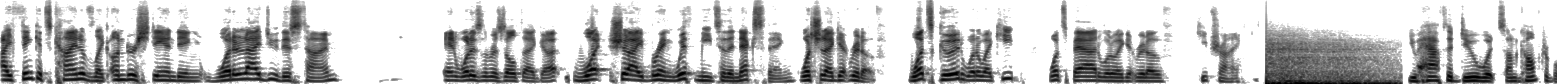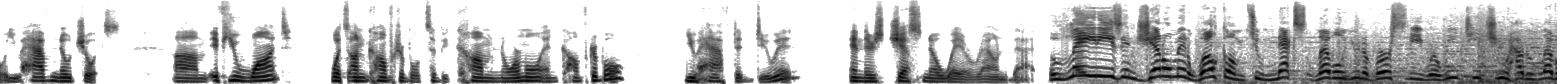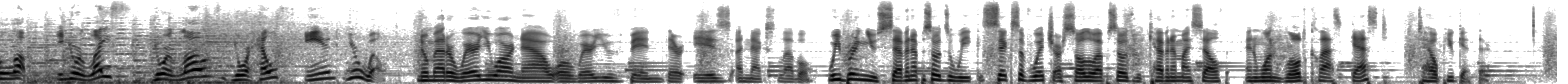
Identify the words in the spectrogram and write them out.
I think it's kind of like understanding what did I do this time? And what is the result I got? What should I bring with me to the next thing? What should I get rid of? What's good? What do I keep? What's bad? What do I get rid of? Keep trying. You have to do what's uncomfortable. You have no choice. Um, if you want what's uncomfortable to become normal and comfortable, you have to do it. And there's just no way around that. Ladies and gentlemen, welcome to Next Level University, where we teach you how to level up in your life, your love, your health, and your wealth. No matter where you are now or where you've been, there is a next level. We bring you seven episodes a week, six of which are solo episodes with Kevin and myself, and one world class guest to help you get there.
